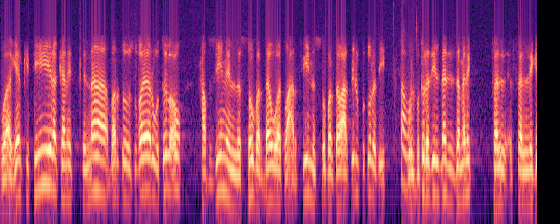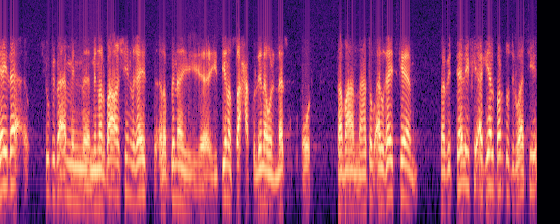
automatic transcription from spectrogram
وأجيال كتيرة كانت سنها برضو صغير وطلعوا حافظين السوبر دوت وعارفين السوبر ده وعارفين البطولة دي. طبعا. والبطولة دي لنادي الزمالك. فال... فاللي جاي ده شوفي بقى من من 24 لغاية ربنا يدينا الصحة كلنا والناس والجمهور. طبعا هتبقى لغاية كام؟ فبالتالي في أجيال برضو دلوقتي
